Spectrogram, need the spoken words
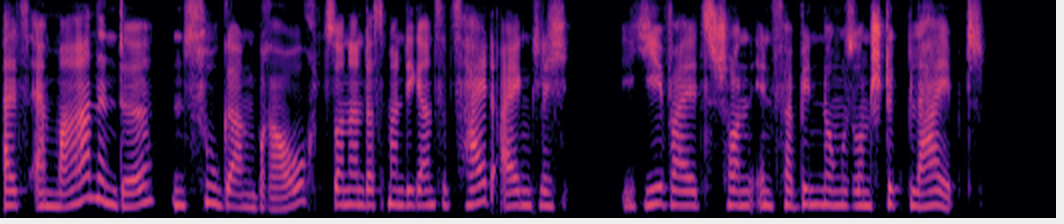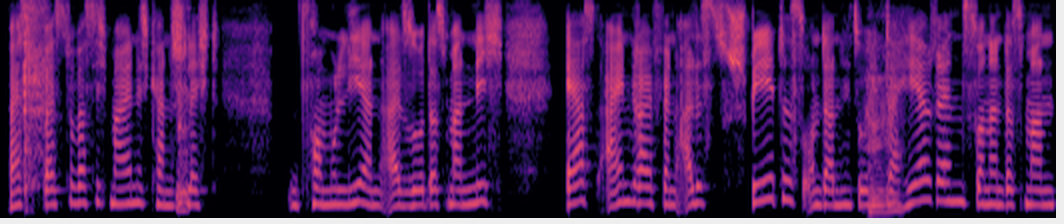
als Ermahnende einen Zugang braucht, sondern dass man die ganze Zeit eigentlich jeweils schon in Verbindung so ein Stück bleibt. Weißt, weißt du, was ich meine? Ich kann es hm. schlecht formulieren. Also, dass man nicht erst eingreift, wenn alles zu spät ist und dann so mhm. hinterher rennt, sondern dass man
